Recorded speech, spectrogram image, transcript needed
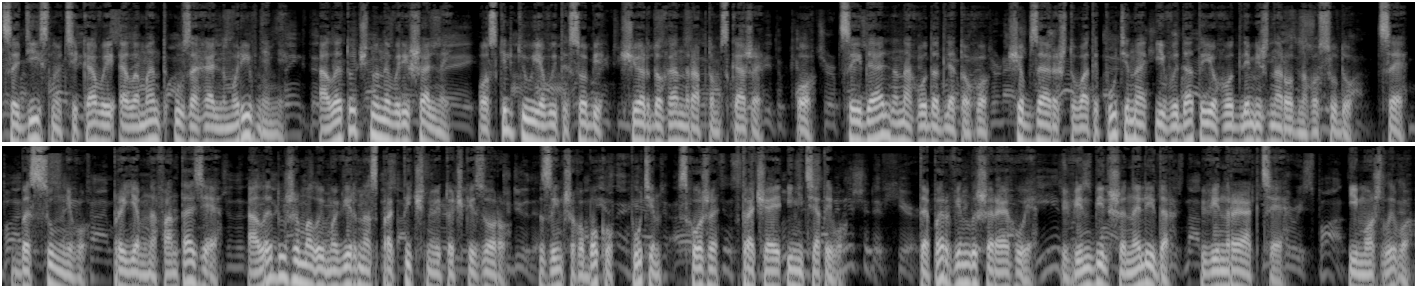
Це дійсно цікавий елемент у загальному рівнянні, але точно не вирішальний, оскільки уявити собі, що Ердоган раптом скаже: О, це ідеальна нагода для того, щоб заарештувати Путіна і видати його для міжнародного суду. Це, без сумніву, приємна фантазія, але дуже малоймовірна з практичної точки зору. З іншого боку, Путін, схоже, втрачає ініціативу. Тепер він лише реагує. Він більше не лідер, він реакція. І, можливо,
